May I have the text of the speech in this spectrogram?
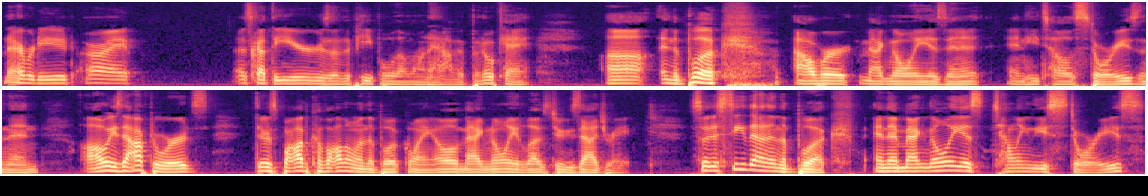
whatever, dude. All right, it's got the ears of the people that want to have it, but okay. Uh, in the book, Albert Magnoli is in it, and he tells stories, and then always afterwards, there's Bob Cavallo in the book going, "Oh, Magnoli loves to exaggerate." So to see that in the book, and then Magnoli is telling these stories,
